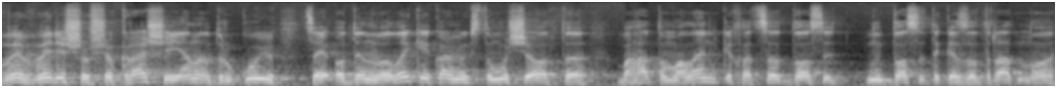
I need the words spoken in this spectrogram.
ви- вирішив, що краще я надрукую цей один великий комікс, тому що от е, багато маленьких, оце досить ну досить таке затратно.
